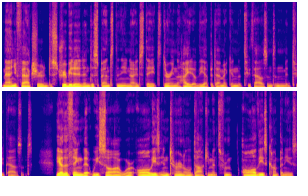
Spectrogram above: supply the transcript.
manufactured, distributed, and dispensed in the United States during the height of the epidemic in the 2000s and mid 2000s. The other thing that we saw were all these internal documents from all these companies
